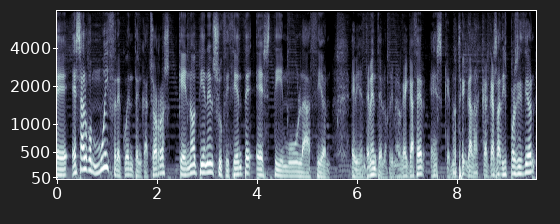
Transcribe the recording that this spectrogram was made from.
Eh, es algo muy frecuente en cachorros que no tienen suficiente estimulación. Evidentemente, lo primero que hay que hacer es que no tenga las cacas a disposición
